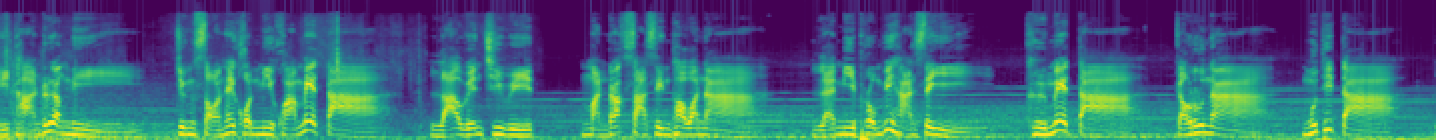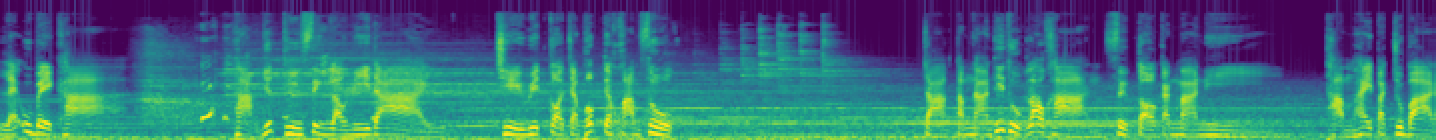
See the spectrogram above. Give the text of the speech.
นิทานเรื่องนี้จึงสอนให้คนมีความเมตตาละเว้นชีวิต มันรักษาศีลภาวนา และมีพรหมวิหารสี่คือเมตตากรุณา มุทิตา และอุเบกขา หากยึดถือสิ่งเหล่านี้ได้ ชีวิตก็จะพบแต่ความสุข จากตำนานที่ถูกเล่าขานสืบต่อกันมานี้ทำให้ปัจจุบัน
